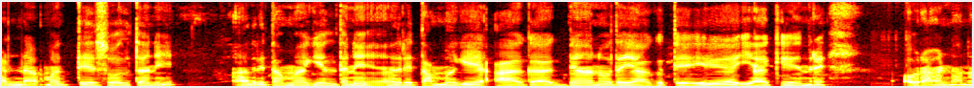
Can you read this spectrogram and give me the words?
ಅಣ್ಣ ಮತ್ತೆ ಸೋಲ್ತಾನೆ, ಆದರೆ ತಮ್ಮ ಗೆಲ್ತಾನೆ. ಆದರೆ ತಮ್ಮಗೆ ಆಗ ಜ್ಞಾನೋದಯ ಆಗುತ್ತೆ. ಯಾಕೆ ಅಂದರೆ ಅವರ ಅಣ್ಣನ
